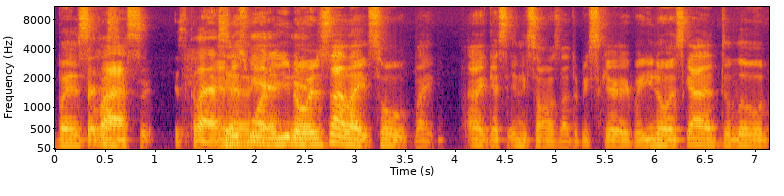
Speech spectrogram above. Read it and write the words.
but it's But it's- classic. It's classic. and this yeah, one, you know, yeah. it's not like so like I guess any song's not to be scary, but you know, it's got the little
